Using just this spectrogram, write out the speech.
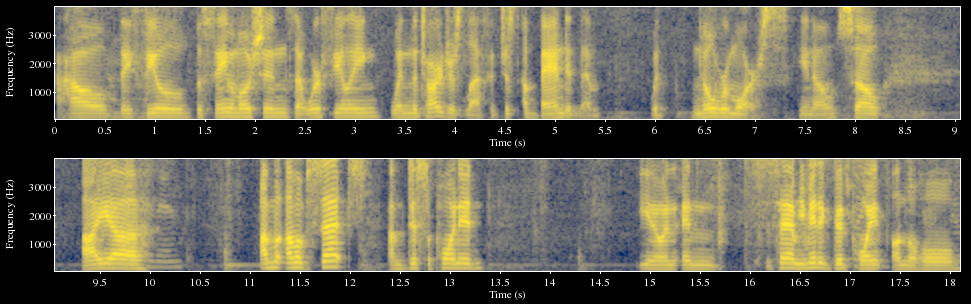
how they feel the same emotions that we're feeling when the chargers left and just abandoned them with no remorse you know? So i uh it i'm i'm upset. I'm disappointed. You know and and sam you made a good point on the whole through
